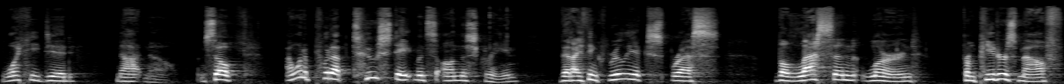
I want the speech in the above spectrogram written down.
what he did not know. And so I want to put up two statements on the screen that I think really express the lesson learned from Peter's mouth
